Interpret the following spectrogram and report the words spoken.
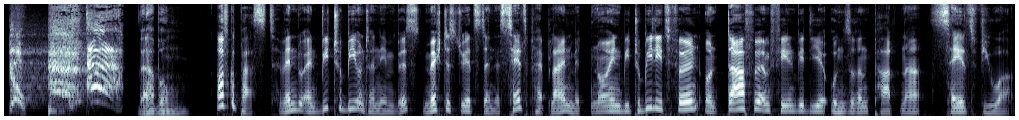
Werbung Aufgepasst! Wenn du ein B2B-Unternehmen bist, möchtest du jetzt deine Sales Pipeline mit neuen B2B-Leads füllen und dafür empfehlen wir dir unseren Partner SalesViewer.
